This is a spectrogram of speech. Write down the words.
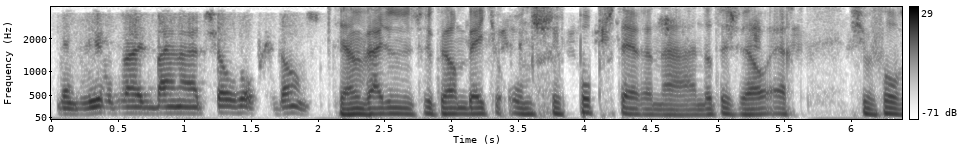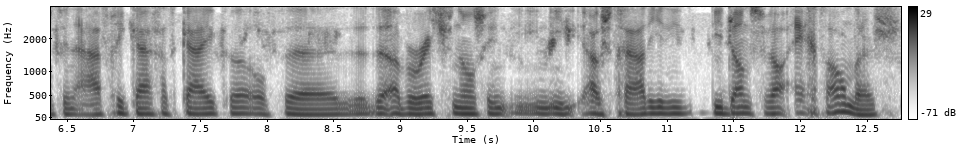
denk wereldwijd bijna hetzelfde op gedanst. Ja, maar wij doen natuurlijk wel een beetje onze popsterren na. En dat is wel echt, als je bijvoorbeeld in Afrika gaat kijken... of eh, de, de aboriginals in, in Australië, die, die dansen wel echt anders.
